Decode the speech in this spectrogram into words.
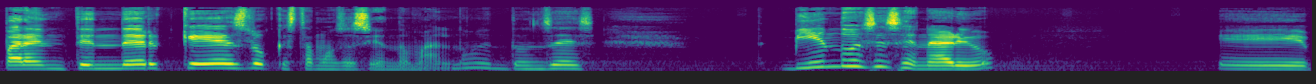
para entender qué es lo que estamos haciendo mal, ¿no? Entonces, viendo ese escenario, eh,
